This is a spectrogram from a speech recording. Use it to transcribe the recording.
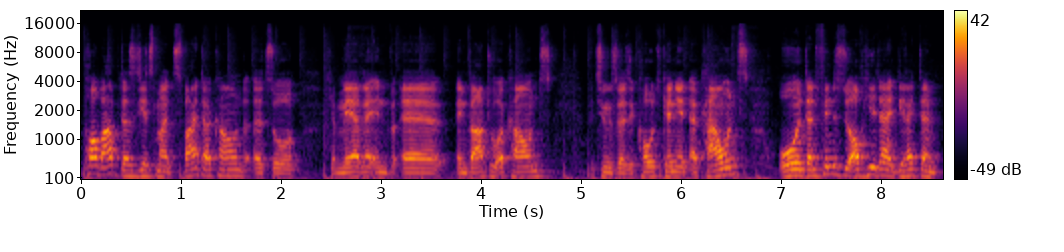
Pop-up. Das ist jetzt mein zweiter Account, also ich habe mehrere In äh, Envato-Accounts beziehungsweise Code Canyon-Accounts und dann findest du auch hier direkt dein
